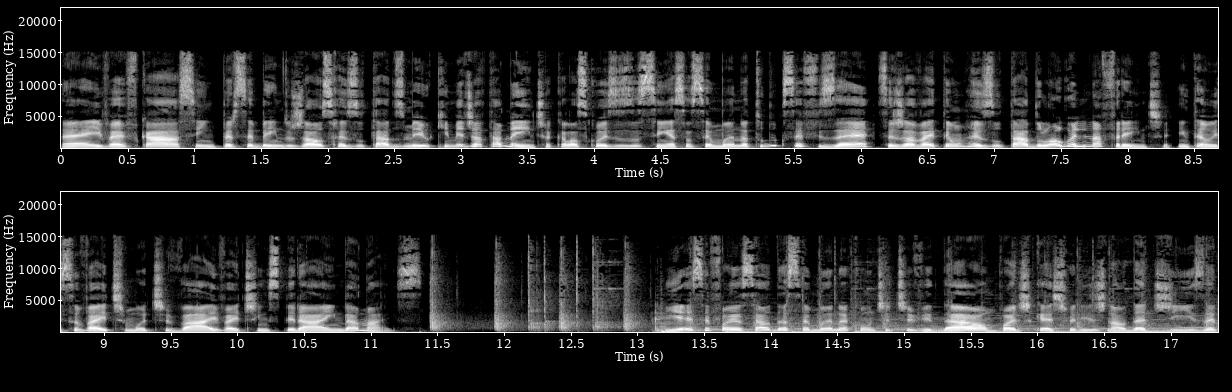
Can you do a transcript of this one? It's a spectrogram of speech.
né? E vai ficar assim percebendo já os resultados meio que imediatamente, aquelas coisas assim, essa semana tudo que você fizer, você já vai ter um resultado logo ali na frente. Então isso vai te motivar e vai te inspirar ainda mais. E esse foi o Céu da Semana com Titi Vidal, um podcast original da Deezer.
